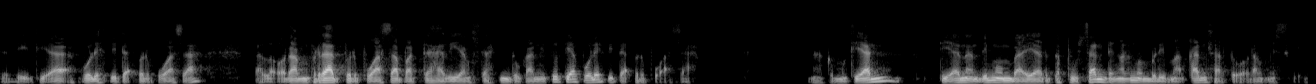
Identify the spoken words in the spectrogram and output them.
Jadi dia boleh tidak berpuasa. Kalau orang berat berpuasa pada hari yang sudah ditentukan itu dia boleh tidak berpuasa. Nah kemudian dia nanti membayar tebusan dengan memberi makan satu orang miskin.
